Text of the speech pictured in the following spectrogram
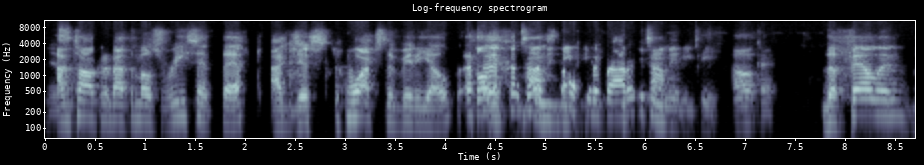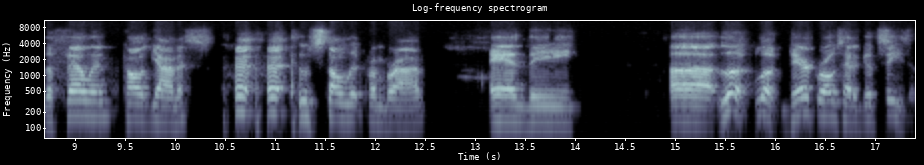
Yes. I'm talking about the most recent theft. I just watched the video. Oh, two-time I'm talking MVP. about it. Three-time MVP. Oh, okay. The felon, the felon called Giannis, who stole it from Brian, and the uh look, look, Derrick Rose had a good season,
